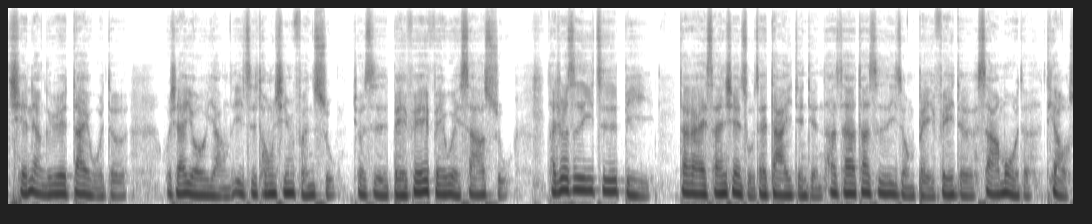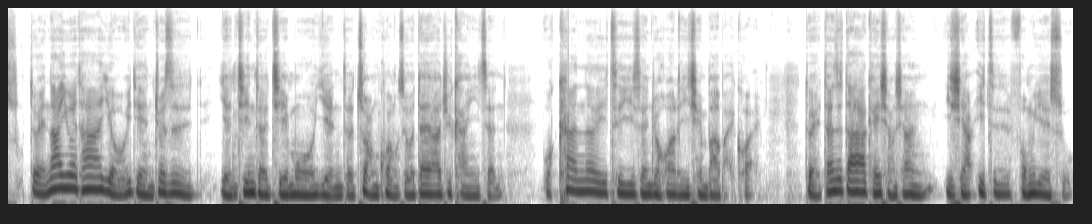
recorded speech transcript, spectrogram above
前两个月带我的，我现在有养的一只通心粉鼠，就是北非肥尾沙鼠，它就是一只比。大概三线鼠再大一点点，它它它是一种北非的沙漠的跳鼠。对，那因为它有一点就是眼睛的结膜炎的状况，所以我带它去看医生。我看那一次医生就花了一千八百块。对，但是大家可以想象一下，一只枫叶鼠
